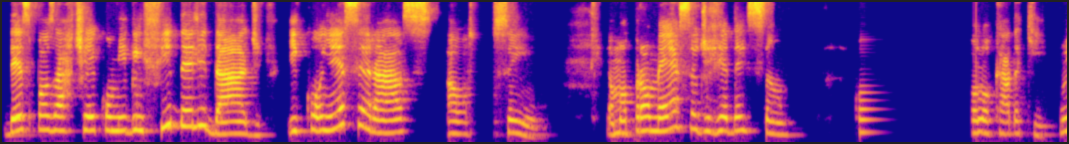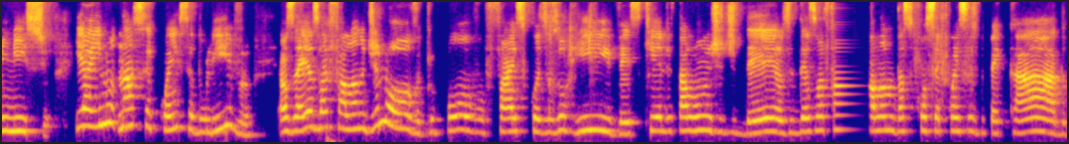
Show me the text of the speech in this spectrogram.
Desposar-te-ei comigo em fidelidade e conhecerás ao Senhor. É uma promessa de redenção colocada aqui no início. E aí, no, na sequência do livro, Oséias vai falando de novo que o povo faz coisas horríveis, que ele está longe de Deus, e Deus vai falando das consequências do pecado,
